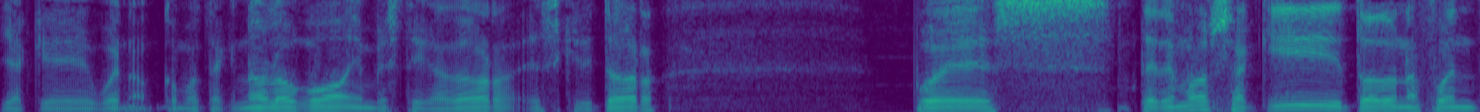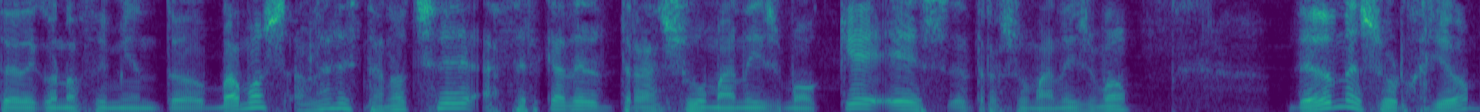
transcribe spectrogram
ya que, bueno, como tecnólogo, investigador, escritor, pues tenemos aquí toda una fuente de conocimiento. Vamos a hablar esta noche acerca del transhumanismo. ¿Qué es el transhumanismo? ¿De dónde surgió?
